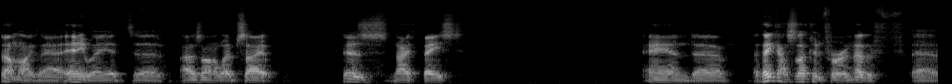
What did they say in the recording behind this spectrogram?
Something like that. Anyway, it. Uh, I was on a website. It is knife based, and uh, I think I was looking for another, uh,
